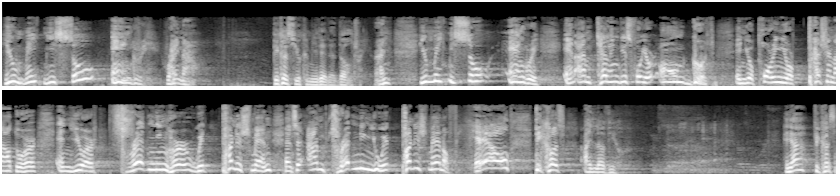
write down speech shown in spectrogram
you made me so angry right now because you committed adultery, right? You made me so angry and I'm telling this for your own good and you're pouring your passion out to her and you are threatening her with punishment and say, I'm threatening you with punishment of hell because I love you. Yeah, because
